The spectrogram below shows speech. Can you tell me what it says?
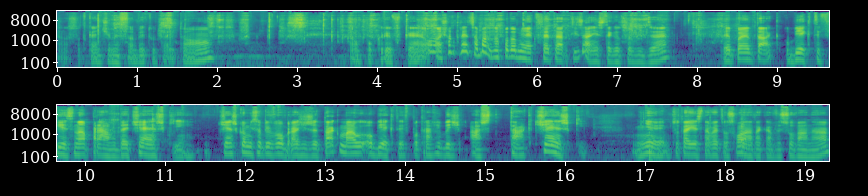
Teraz odkręcimy sobie tutaj to tą pokrywkę. Ona się odkręca bardzo podobnie jak w TT Artisanie z tego co widzę. E, Powiem tak, obiektyw jest naprawdę ciężki. Ciężko mi sobie wyobrazić, że tak mały obiektyw potrafi być aż tak ciężki. Nie wiem, tutaj jest nawet osłona taka wysuwana.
